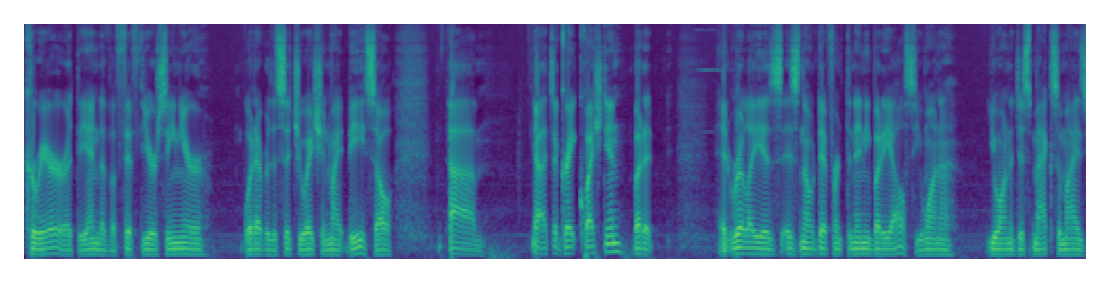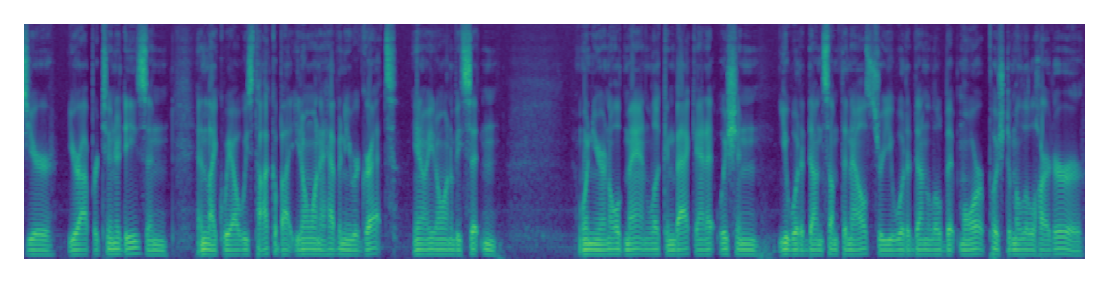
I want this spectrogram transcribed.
career or at the end of a fifth year senior whatever the situation might be so um, yeah it's a great question but it it really is is no different than anybody else. You want to you want to just maximize your your opportunities and and like we always talk about, you don't want to have any regrets. You know, you don't want to be sitting when you're an old man looking back at it, wishing you would have done something else or you would have done a little bit more, or pushed him a little harder. Or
